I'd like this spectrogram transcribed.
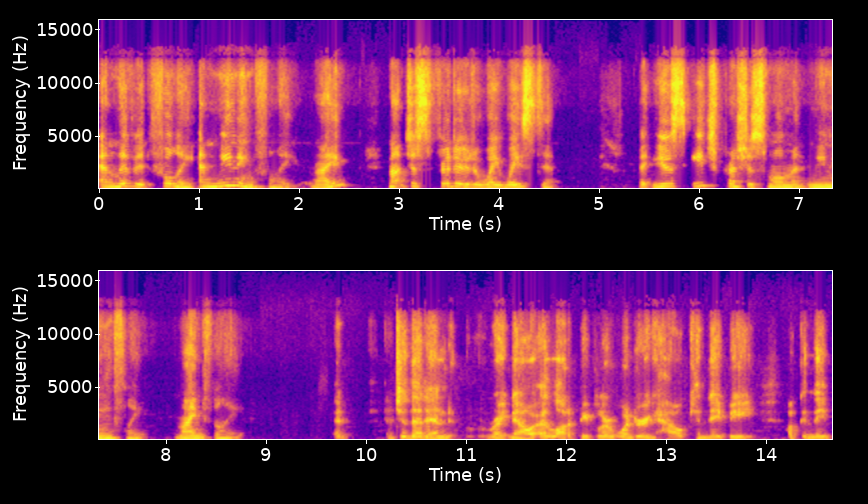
and live it fully and meaningfully, right? Not just fritter it away, waste it, but use each precious moment meaningfully, mindfully. And, and to that end, right now, a lot of people are wondering how can they be, how can they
